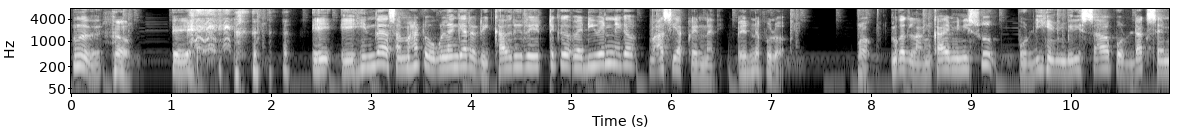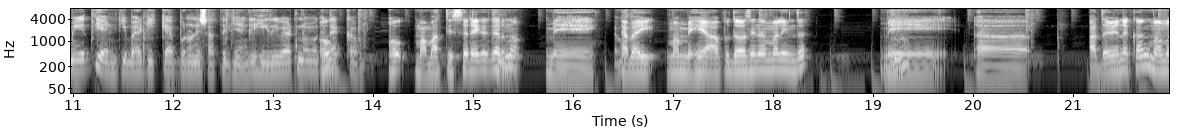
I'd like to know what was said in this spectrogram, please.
හොඳද. ඒ ඒහින්ද සමහට ඔගලන්ගර රිකවරි රේට්ක වැඩිවෙන්න එක වාසියක් වෙන්න ඇති. වෙන්න පුළුව මොකද ලංකායි මිනිස්සු පොඩි හෙම්බිරිස්සා පොඩ්ඩක් සමේති ඇන්ටිබයිටික් ඇපනන සත ජයග හිරිවැට නොම. දැක්කම. ඔව මමත් ඉස්සර එක කරන මේ හැබැයි ම මෙහ ආපු දවසිනම් මලින්ද මේ අද වෙනකං මම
